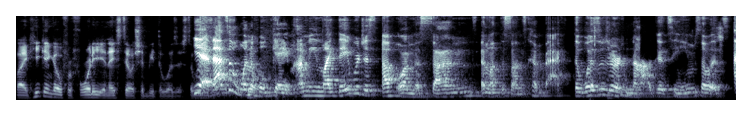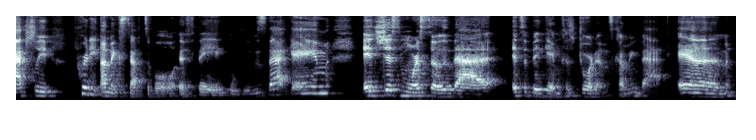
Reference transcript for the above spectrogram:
like he can go for 40 and they still should beat the Wizards. The Yeah, Wizards- that's a winnable game. I mean, like they were just up on the Suns and let the Suns come back. The Wizards are not a good team, so it's actually pretty unacceptable if they lose that game. It's just more so that it's a big game because Jordan's coming back. And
